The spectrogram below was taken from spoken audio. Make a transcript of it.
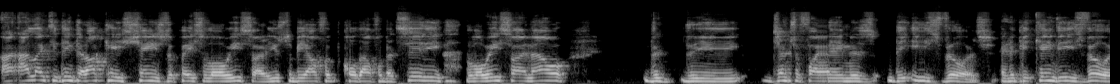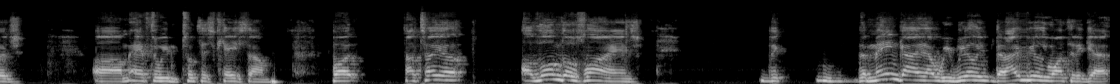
I, I like to think that our case changed the face of Lower East Side. It used to be called Alphabet City, the Lower East Side. Now, the the gentrified name is the East Village, and it became the East Village um, after we took this case down. But I'll tell you, along those lines, the the main guy that we really that I really wanted to get,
